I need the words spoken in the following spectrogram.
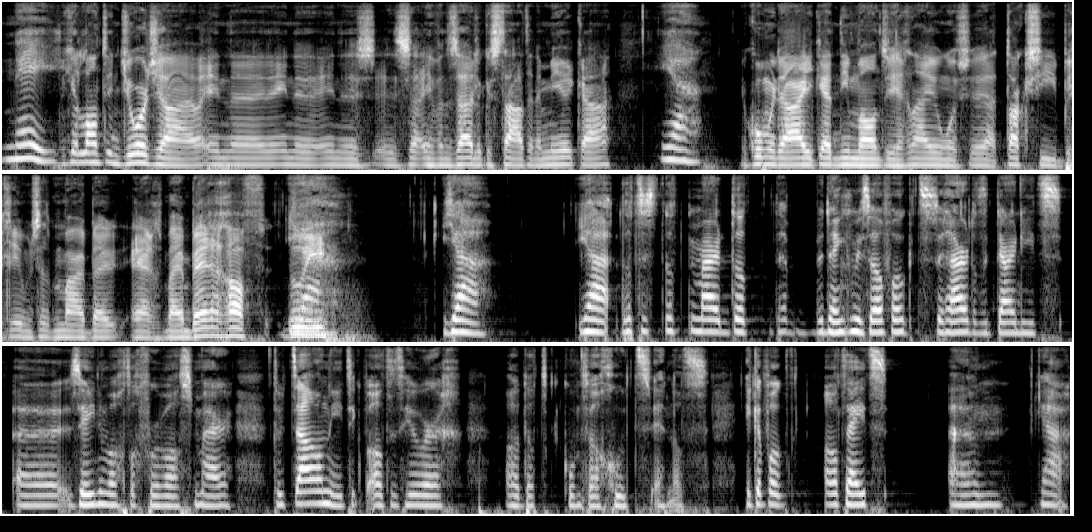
Nee, je land in Georgia, in, eh, in, de, in de, z- een van de zuidelijke staten in Amerika. ja, Dan kom je daar, je kent niemand. Je zegt, nou jongens, eh, ja, taxi, begin, zet maar bij, ergens bij een berg af. Doei. Ja. Ja, ja dat is dat. Maar dat bedenk ik mezelf ook. Het is raar dat ik daar niet eh, zenuwachtig voor was, maar totaal niet. Ik ben altijd heel erg. Oh, dat komt wel goed. En dat. Ik heb ook altijd. ehm, ja,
